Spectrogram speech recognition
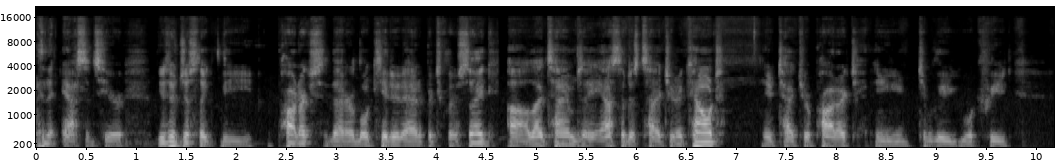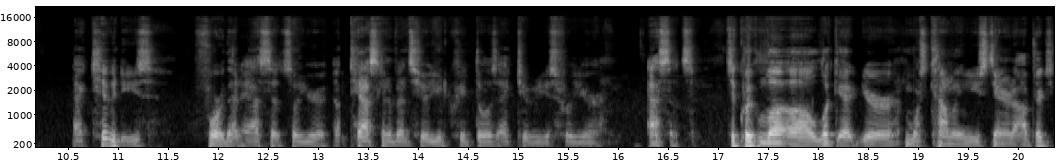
And the assets here, these are just like the products that are located at a particular site. Uh, a lot of times, a asset is tied to an account. You're tied to a product, and you typically will create activities for that asset. So your task and events here, you'd create those activities for your assets. It's a quick lo- uh, look at your most commonly used standard objects.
